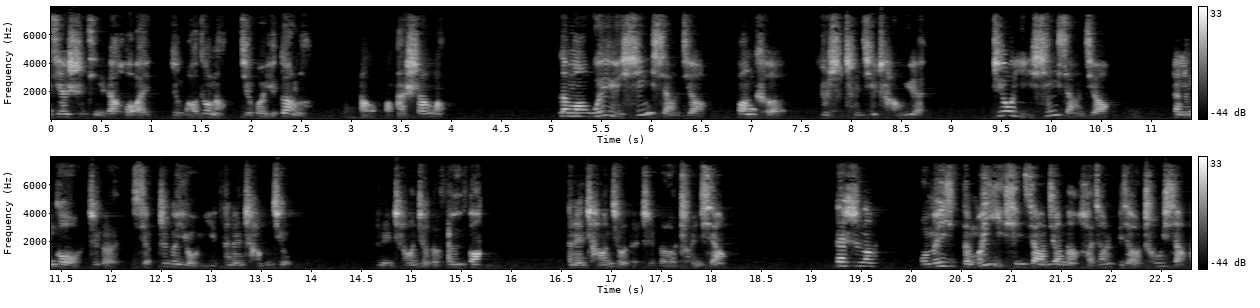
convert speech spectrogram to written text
一件事情然后哎就矛盾了，结果一断了，然后反而伤了。那么唯与心相交，方可就是成其长远。只有以心相交，才能够这个相这个友谊才能长久，才能长久的芬芳，才能长久的这个醇香。但是呢，我们怎么以心相交呢？好像是比较抽象。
